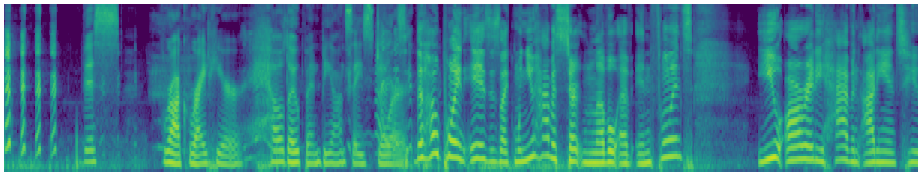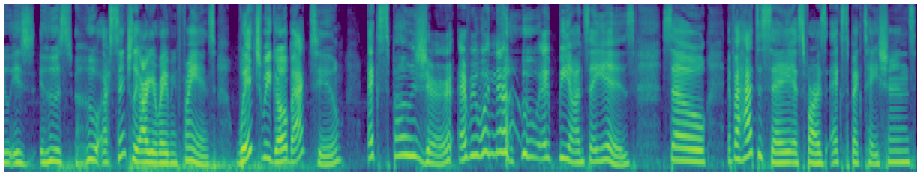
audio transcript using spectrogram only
this rock right here held open Beyonce's door. The whole point is is like when you have a certain level of influence, you already have an audience who is who is who essentially are your raving fans, which we go back to exposure. Everyone knows who Beyonce is. So, if I had to say, as far as expectations,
